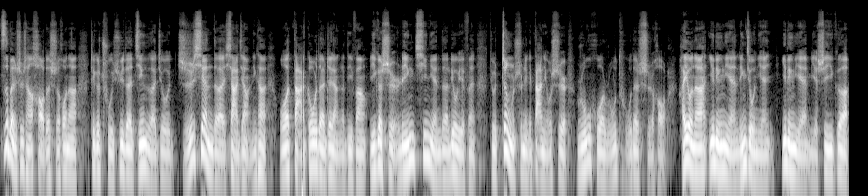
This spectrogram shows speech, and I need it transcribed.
资本市场好的时候呢，这个储蓄的金额就直线的下降。你看我打勾的这两个地方，一个是零七年的六月份，就正是那个大牛市如火如荼的时候。还有呢，一零年、零九年、一零年也是一个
